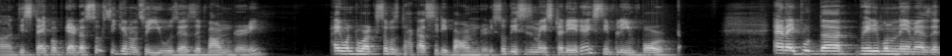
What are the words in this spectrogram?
uh, this type of data source you can also use as a boundary. I want to work suppose Dhaka city boundary. So this is my study area. I simply import and I put the variable name as a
